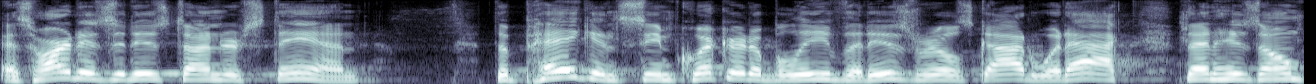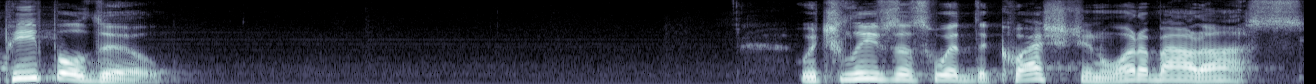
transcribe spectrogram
As hard as it is to understand, the pagans seem quicker to believe that Israel's God would act than his own people do. Which leaves us with the question what about us?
